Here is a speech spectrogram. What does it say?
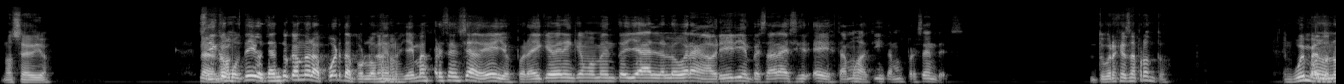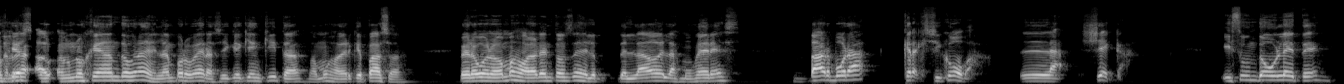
no se dio. Sí, como te digo, están tocando la puerta por lo menos. Y hay más presencia de ellos, pero hay que ver en qué momento ya lo logran abrir y empezar a decir, hey, estamos aquí, estamos presentes. ¿Tú crees que sea pronto? En Bueno, nos queda- aún nos quedan dos Grand Slam por ver, así que quien quita, vamos a ver qué pasa. Pero bueno, vamos a hablar entonces del, del lado de las mujeres. Bárbara Krejcikova, la checa, hizo un doblete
